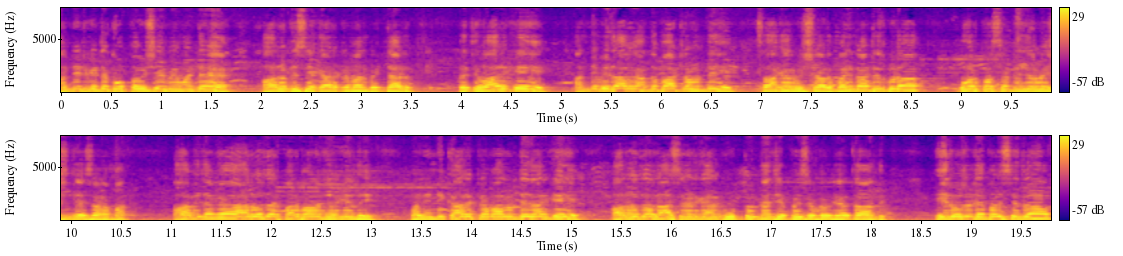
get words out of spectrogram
అన్నిటికంటే గొప్ప విషయం ఏమంటే ఆరోగ్యశ్రీ కార్యక్రమాన్ని పెట్టాడు. ప్రతి వారికి అన్ని విధాలుగా అందుబాటులో ఉండి సహకారం ఇచ్చాడు మైనార్టీలు కూడా ఫోర్ పర్సెంట్ రిజర్వేషన్ చేశాడమ్మా. ఆ విధంగా ఆ రోజు పరిపాలన జరిగింది. మరి ఇన్ని కార్యక్రమాలు ఉండేదానికి ఆ రోజు రాజశేఖర గారికి గుర్తుందని చెప్పేసి చెప్పడం జరుగుతూ ఉంది. ఈ రోజు ఉండే పరిస్థితిలో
